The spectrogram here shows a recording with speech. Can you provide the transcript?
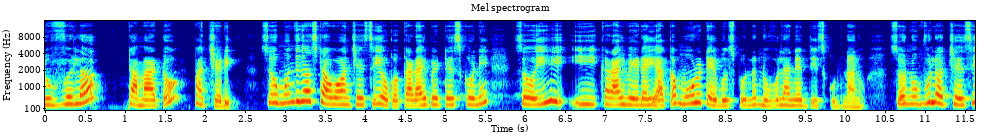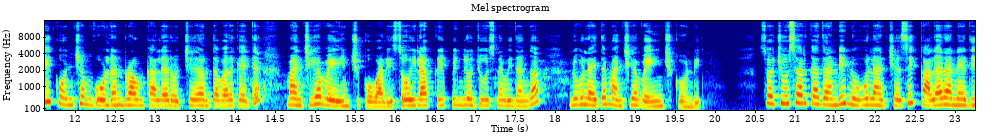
నువ్వుల టమాటో పచ్చడి. సో ముందుగా స్టవ్ ఆన్ చేసి ఒక కడాయి పెట్టేసుకొని సో ఈ ఈ కడాయి వేడయ్యాక మూడు టేబుల్ స్పూన్ల నువ్వులు అనేది తీసుకుంటున్నాను. సో నువ్వులు వచ్చేసి కొంచెం గోల్డెన్ బ్రౌన్ కలర్ వచ్చేంత వరకు అయితే మంచిగా వేయించుకోవాలి. సో ఇలా క్లిప్పింగ్లో చూసిన విధంగా నువ్వులు అయితే మంచిగా వేయించుకోండి. సో చూసారు కదండి నువ్వులు వచ్చేసి కలర్ అనేది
